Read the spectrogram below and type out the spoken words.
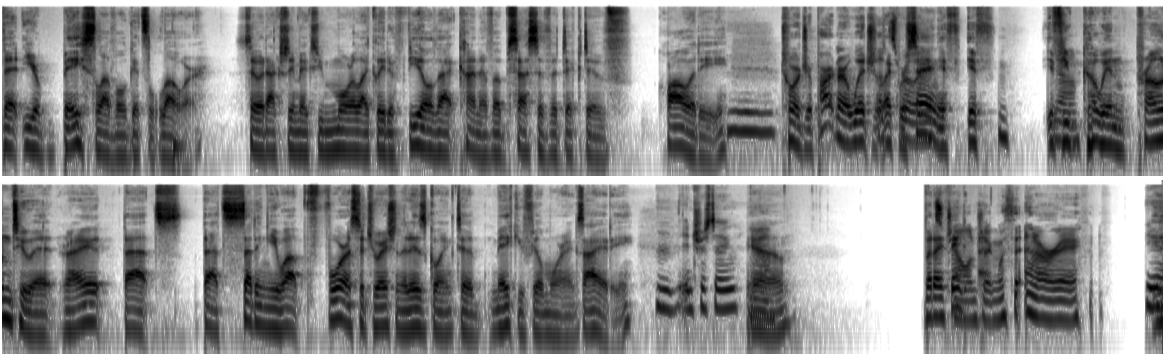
that your base level gets lower. So it actually makes you more likely to feel that kind of obsessive addictive quality hmm. towards your partner, which, like we're really- saying, if if hmm. If you go in prone to it, right, that's that's setting you up for a situation that is going to make you feel more anxiety. Hmm, interesting. Yeah. But I It's think challenging with the NRA Yeah.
